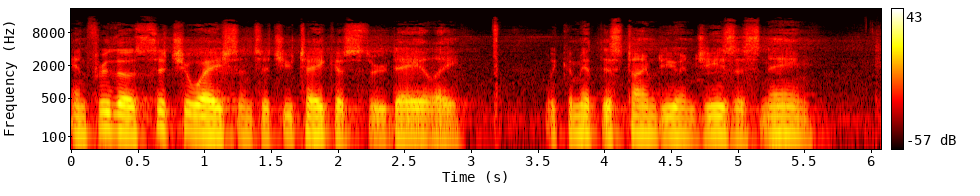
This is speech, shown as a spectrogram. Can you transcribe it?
and through those situations that you take us through daily. We commit this time to you in Jesus' name. You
